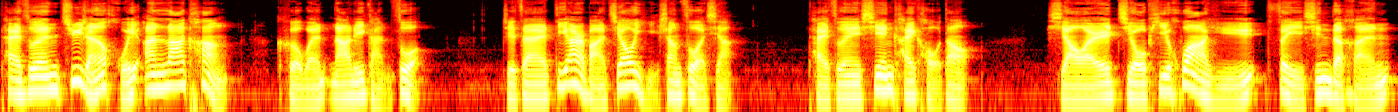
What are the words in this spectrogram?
太尊居然回安拉炕，可闻哪里敢坐，只在第二把交椅上坐下。太尊先开口道：“小儿久批话语，费心的很。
